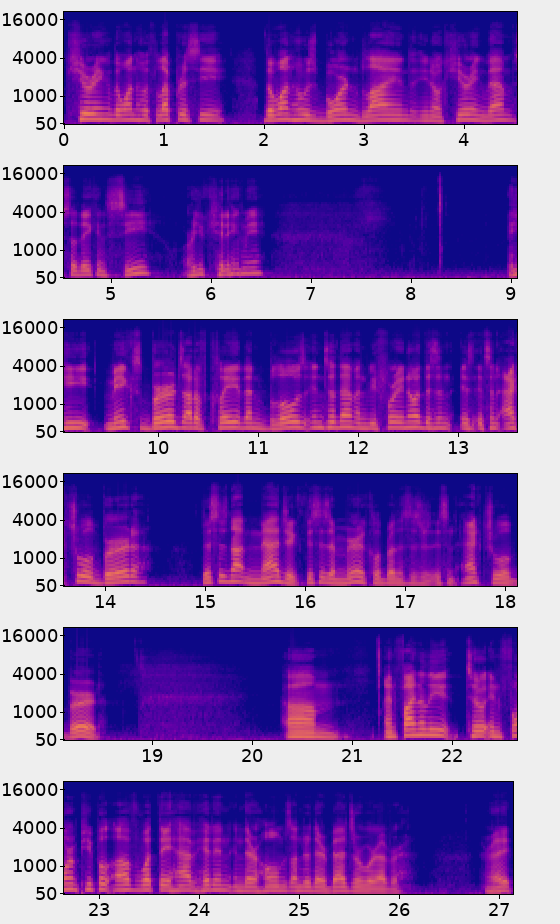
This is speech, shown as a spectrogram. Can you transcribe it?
curing the one with leprosy, the one who was born blind, you know, curing them so they can see. Are you kidding me? He makes birds out of clay, then blows into them, and before you know it, this is it's an actual bird this is not magic. This is a miracle, brothers and sisters. It's an actual bird. Um, and finally, to inform people of what they have hidden in their homes, under their beds, or wherever. Right?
